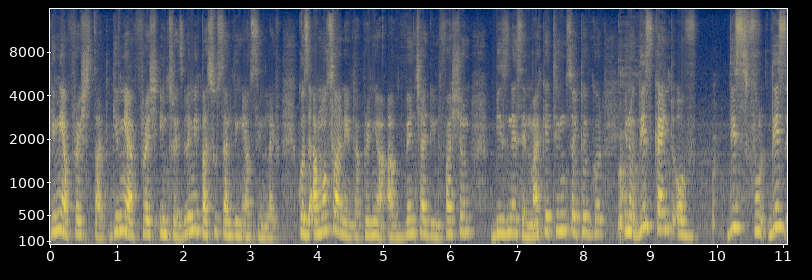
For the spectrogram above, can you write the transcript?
give me a fresh start. Give me a fresh interest. Let me pursue something else in life. Because i'm also an entrepreneur. I've ventured in fashion business and marketing. So i told god you know this kind of this full this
